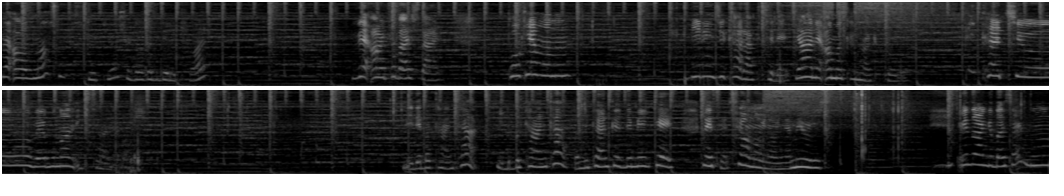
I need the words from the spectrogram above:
ve ağzından su püskürtüyor. Şurada da bir delik var. Ve arkadaşlar Pokemon'un birinci karakteri yani ana karakteri Pikachu ve bundan iki tane var. Merhaba kanka. Merhaba kanka. Bana kanka demeyi kes. Neyse şu an oyun oynamıyoruz. Evet arkadaşlar bunun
